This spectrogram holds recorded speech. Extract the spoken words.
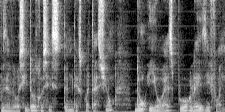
Vous avez aussi d'autres systèmes d'exploitation, dont iOS pour les iPhones.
